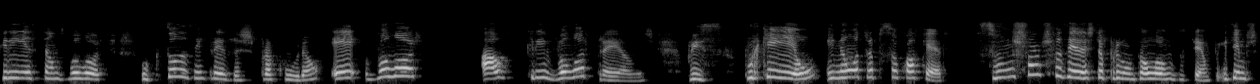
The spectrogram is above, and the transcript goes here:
criação de valor. O que todas as empresas procuram é valor. Algo que cria valor para elas. Por isso, porque eu e não outra pessoa qualquer? Se nos formos fazer esta pergunta ao longo do tempo e temos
